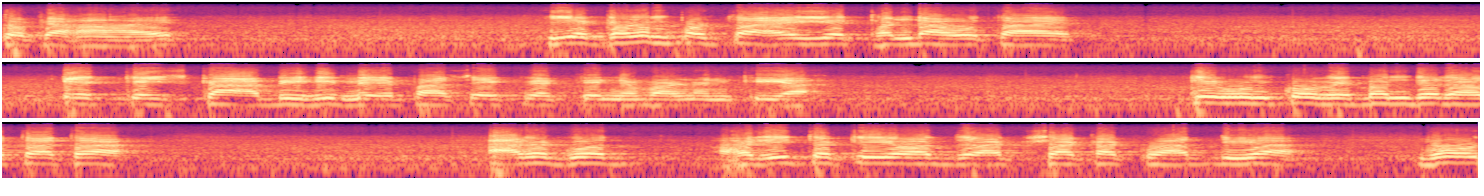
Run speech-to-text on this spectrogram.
तो क्या है ये गर्म पड़ता है, ये ठंडा होता है। एक केस का अभी ही मेरे पास एक व्यक्ति ने वर्णन किया कि उनको विबंध रहता था। आरगवद हरी तकी और द्राक्षा का स्वाद दिया। वो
